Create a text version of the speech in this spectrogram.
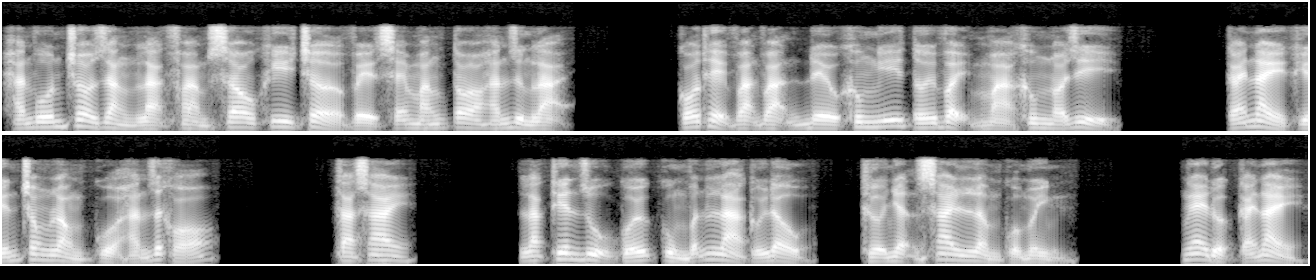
Hắn vốn cho rằng lạc phàm sau khi trở về sẽ mắng to hắn dừng lại. Có thể vạn vạn đều không nghĩ tới vậy mà không nói gì. Cái này khiến trong lòng của hắn rất khó. Ta sai. Lạc thiên dụ cuối cùng vẫn là cúi đầu, thừa nhận sai lầm của mình. Nghe được cái này,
